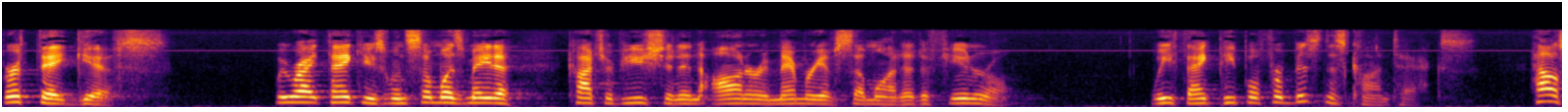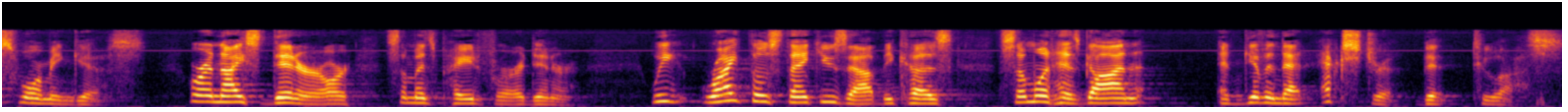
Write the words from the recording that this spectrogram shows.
birthday gifts. We write thank yous when someone's made a contribution in honor and memory of someone at a funeral. We thank people for business contacts, housewarming gifts, or a nice dinner, or someone's paid for our dinner. We write those thank yous out because someone has gone and given that extra bit to us.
